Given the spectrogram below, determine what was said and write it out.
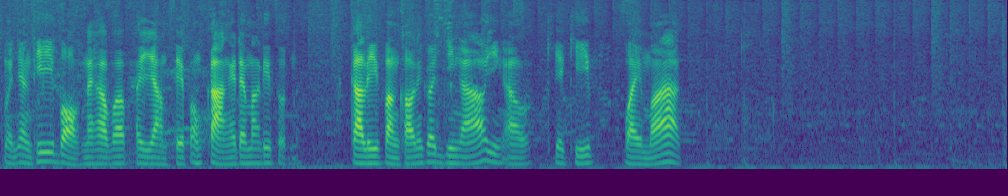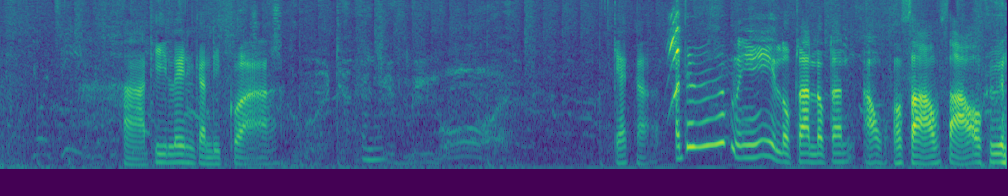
เหมือนอย่างที่บอกนะครับว่าพยายามเซฟป้อมกลางให้ได้มากที่สุด กาลีฝั่งเขานี่ก็ยิงเอายิงเอาเคลียร์คีปไวมาก หาที่เล่นกันดีกว่า แก๊กอะอะดึ๊บนี่หลบทันหลบทันเอาเอาสาวสาวเอาคืน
